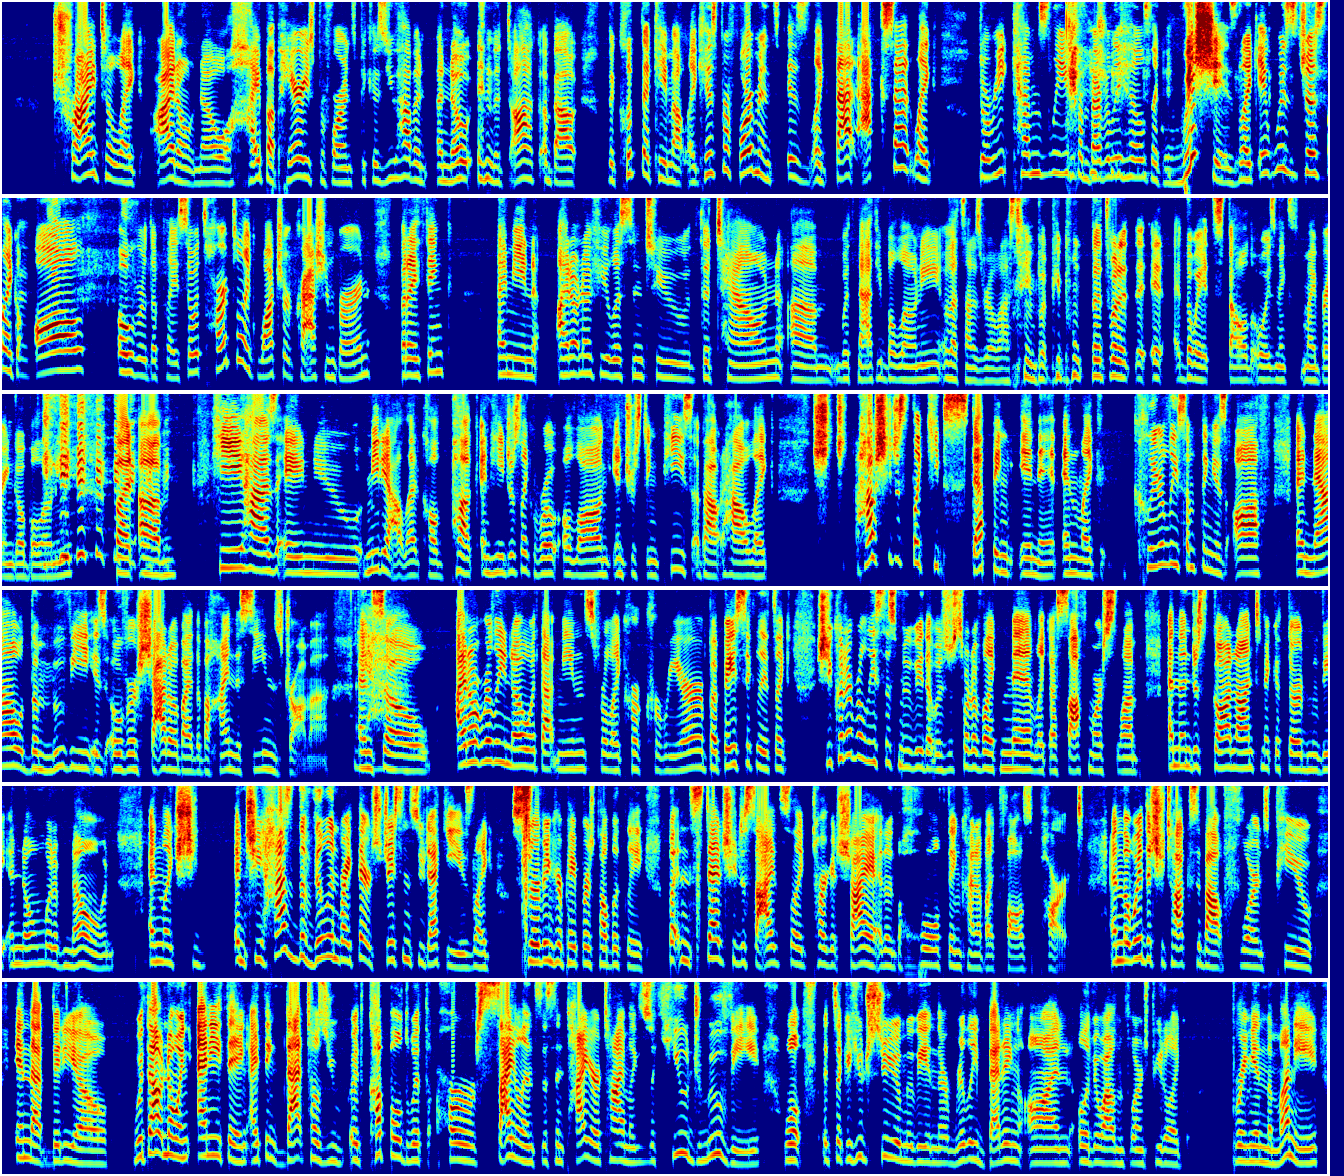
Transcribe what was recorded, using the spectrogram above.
tried to like I don't know hype up Harry's performance because you have a, a note in the doc about the clip that came out. Like his performance is like that accent like Dorit Kemsley from Beverly Hills like wishes. Like it was just like all over the place. So it's hard to like watch her crash and burn but I think I mean I don't know if you listen to The Town um, with Matthew Baloney. Oh that's not his real last name but people that's what it, it the way it's spelled always makes my brain go baloney. But um he has a new media outlet called Puck, and he just like wrote a long, interesting piece about how like sh- how she just like keeps stepping in it and like clearly something is off and now the movie is overshadowed by the behind the scenes drama and so I don't really know what that means for like her career, but basically it's like she could have released this movie that was just sort of like meh, like a sophomore slump, and then just gone on to make a third movie and no one would have known. And like she and she has the villain right there. It's Jason Sudeikis like serving her papers publicly, but instead she decides to like target Shia, and then the whole thing kind of like falls apart. And the way that she talks about Florence Pugh in that video without knowing anything, I think that tells you, coupled with her silence this entire time, like it's a huge movie. Well, it's like a huge studio movie, and they're really betting on Olivia Wilde and Florence Pugh to like bring in the money.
